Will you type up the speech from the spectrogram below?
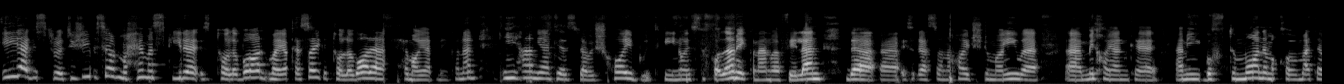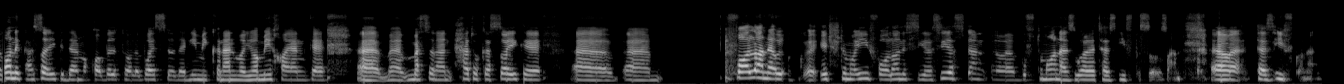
این یک استراتژی بسیار مهم است که طالبان و یا کسایی که طالبان را حمایت می‌کنن این هم یک از روش هایی بود که اینا استفاده می‌کنن و فعلا در رسانه های اجتماعی و می‌خواین که همین گفتمان مقاومت آن کسایی که در مقابل طالبان استادگی می‌کنن و یا می‌خواین که مثلا حتی کسایی که فعالان اجتماعی فعالان سیاسی هستن گفتمان از وارد تضعیف بسازن تضعیف کنن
